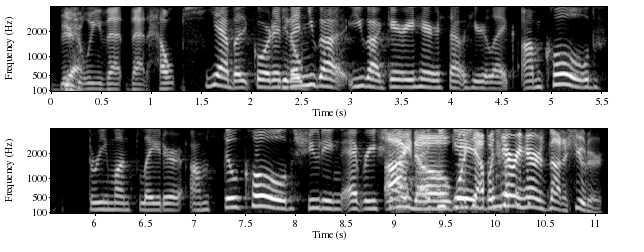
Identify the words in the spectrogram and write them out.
Visually, that that helps. Yeah, but Gordon, You then know- you got you got Gary Harris out here like I'm cold. Three months later, I'm still cold, shooting every shot. I that know. he Well, gets. yeah, but Gary Harris is not a shooter.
